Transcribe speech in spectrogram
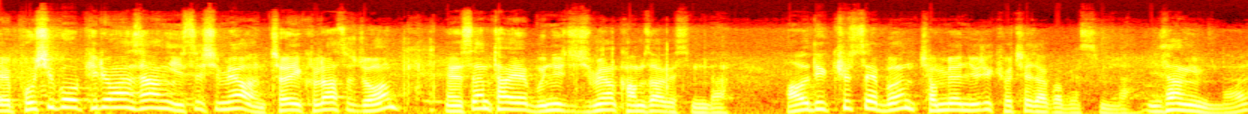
에, 보시고 필요한 사항이 있으시면 저희 글라스존 에, 센터에 문의 주시면 감사하겠습니다. 아우디 Q7 전면 유리 교체 작업이었습니다. 이상입니다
